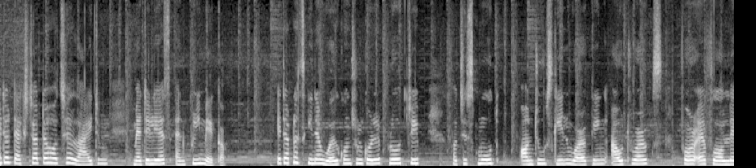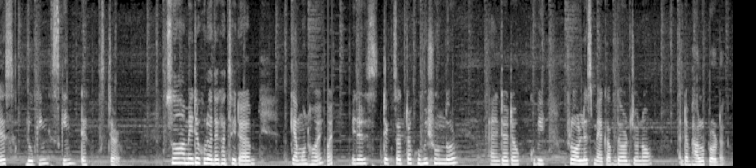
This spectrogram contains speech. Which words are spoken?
এটার টেক্সচারটা হচ্ছে light materials and pre makeup এটা আপনার স্কিনের ওয়েল কন্ট্রোল করে প্রো ট্রিপ হচ্ছে smooth on to skin working outworks for a flawless looking skin texture so আমি এটা খুলে দেখাচ্ছি, এটা কেমন হয়? এটার টেক্সচারটা খুবই সুন্দর অ্যান্ড এটা খুবই ফ্ললেস মেকআপ দেওয়ার জন্য একটা ভালো প্রোডাক্ট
